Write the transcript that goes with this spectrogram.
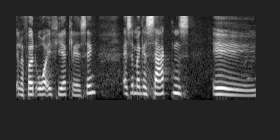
eller for et ord i 4. klasse. Ikke? Altså man kan sagtens øh,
